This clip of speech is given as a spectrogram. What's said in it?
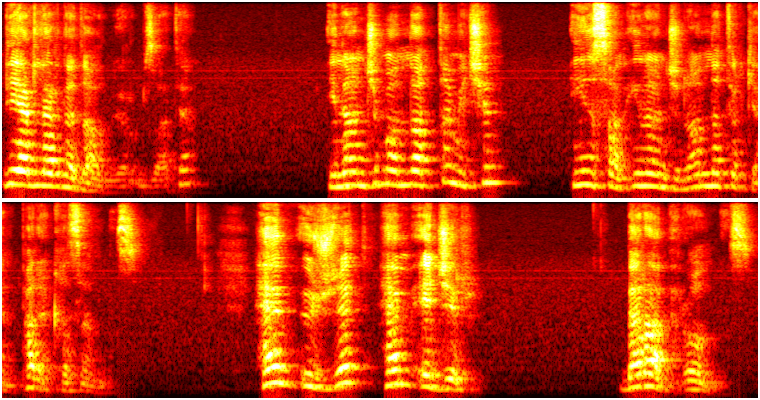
Diğerlerine de almıyorum zaten. İnancımı anlattığım için insan inancını anlatırken para kazanmaz. Hem ücret hem ecir beraber olmaz.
